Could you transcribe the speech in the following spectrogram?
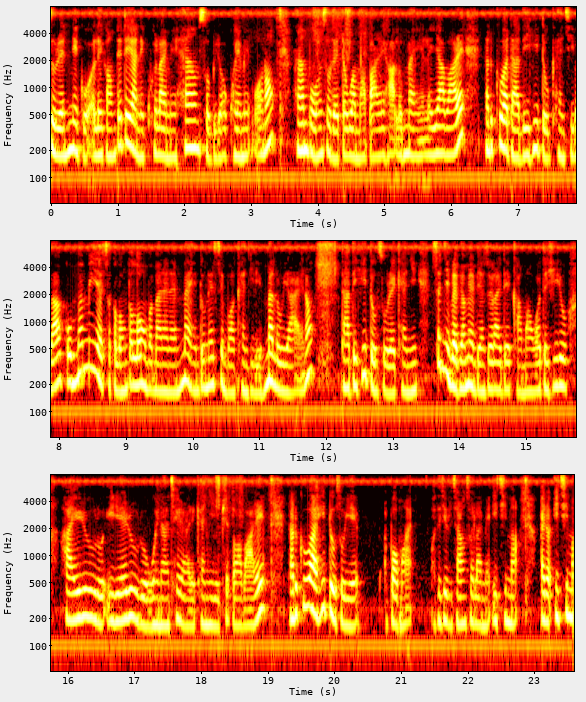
ဆိုတဲ့နှစ်ကိုအလေကောင်တက်တက်ရနေခွဲလိုက်မယ်ဟမ်ဆိုပြီးတော့ခွဲမယ်ပေါ့နော်ဟမ်ဘွန်ဆိုတဲ့တဝက်မှာပါတဲ့ဟာလို့မှတ်ရင်လည်းရပါတယ်နောက်တစ်ခုကဒါဒီဟီတိုခန်းကြီးပါကိုမှတ်မိရဲ့စကလုံးတစ်လုံးပမာဏနဲ့မှတ်ရင်သူနဲ့စင်ပွားခန်းကြီးတွေမှတ်လို့ရရယ်နော်ဒါဒီဟီတိုဆိုတဲ့ခန်းကြီးစက်ကြည့်ပဲပြောင်းပြန်ပြန်ဆွဲလိုက်တဲ့အခါမှာဝတ်တရှိတို့ဟိုင်ရူတို့အီရဲရူတို့ဝင်တာထည့်ရတဲ့ခန်းကြီးတွေဖြစ်သွားပါတယ်နောက်တစ်ခုကဟီတိုဆိုရဲ့အပေါ်မှာ ဝတကြီးတစ်ချောင်းဆွဲလိုက်မယ်အီချီမအဲ့တော့အီချီမ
